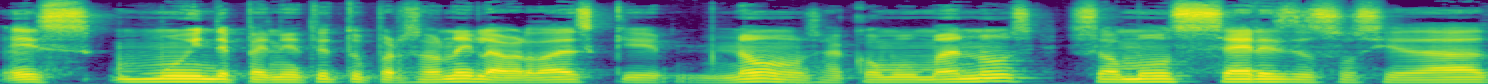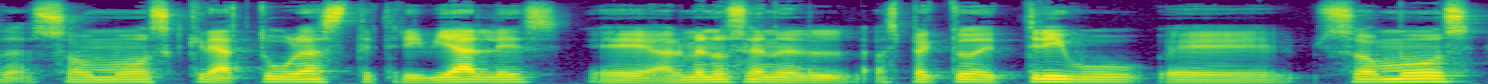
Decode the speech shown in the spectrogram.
es muy independiente tu persona y la verdad es que no, o sea, como humanos somos seres de sociedad, somos criaturas triviales, eh, al menos en el aspecto de tribu, eh, somos,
